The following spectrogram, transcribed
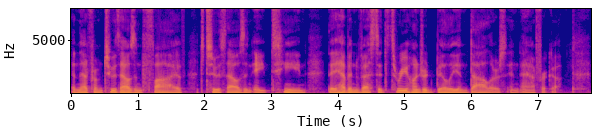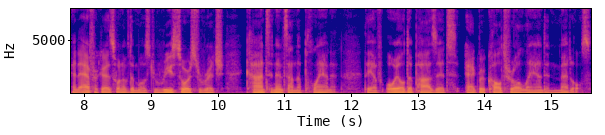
and that from 2005 to 2018, they have invested $300 billion in Africa. And Africa is one of the most resource rich continents on the planet. They have oil deposits, agricultural land, and metals.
